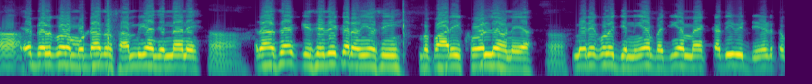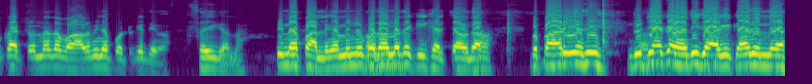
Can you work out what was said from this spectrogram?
ਹਾਂ। ਇਹ ਬਿਲਕੁਲ ਮੁੱਢਾਂ ਤੋਂ ਸਾਂਭੀਆਂ ਜਿਨ੍ਹਾਂ ਨੇ। ਹਾਂ। ਰਾਸਾ ਕਿਸੇ ਦੇ ਘਰੋਂ ਹੀ ਅਸੀਂ ਵਪਾਰੀ ਖੋਲ ਲਿਆਉਨੇ ਆ। ਮੇਰੇ ਕੋਲ ਜਿੰਨੀਆਂ ਵੱਜੀਆਂ ਮੈਂ ਕਦੀ ਵੀ ਡੇਢ ਤੋਂ ਘੱਟ ਉਹਨਾਂ ਦਾ ਵਾਲ ਵੀ ਨਾ ਪੁੱਟ ਕੇ ਦੇਵਾਂ। ਸਹੀ ਗੱਲ ਆ। ਵੀ ਮੈਂ ਪਾਲੀਆਂ ਮੈਨੂੰ ਪਤਾ ਉਹਨਾਂ ਤੇ ਕੀ ਖਰਚਾ ਆਉਂਦਾ। ਵਪਾਰੀ ਅਸੀਂ ਦੂਜਿਆਂ ਘਰਾਂ 'ਚ ਹੀ ਜਾ ਕੇ ਕਹਿ ਦਿੰਦੇ ਆ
